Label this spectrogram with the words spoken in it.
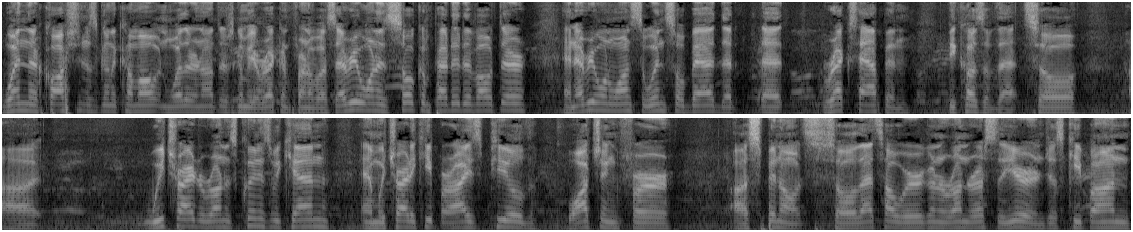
when their caution is going to come out and whether or not there's going to be a wreck in front of us. Everyone is so competitive out there, and everyone wants to win so bad that that wrecks happen because of that. So. Uh, we try to run as clean as we can, and we try to keep our eyes peeled, watching for uh, spinouts. So that's how we're going to run the rest of the year, and just keep on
